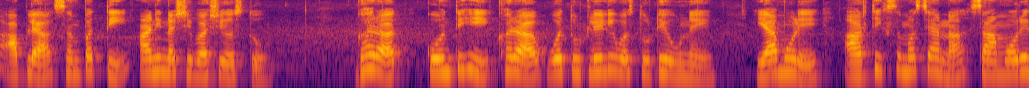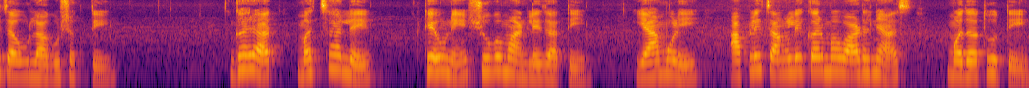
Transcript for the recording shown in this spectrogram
आपल्या संपत्ती आणि नशिबाशी असतो. घरात कोणतीही खराब व तुटलेली वस्तू ठेवू नये यामुळे आर्थिक समस्यांना सामोरे जाऊ लागू शकते. घरात मत्स्यालय ठेवणे शुभ मानले जाते. यामुळे आपले चांगले कर्म वाढण्यास मदत होते.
